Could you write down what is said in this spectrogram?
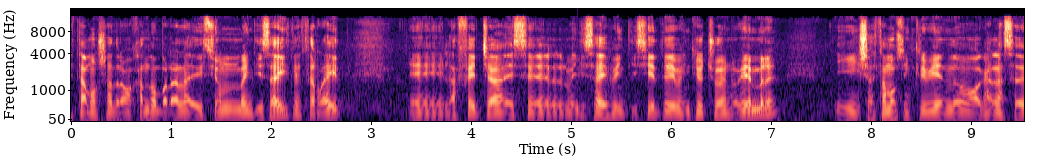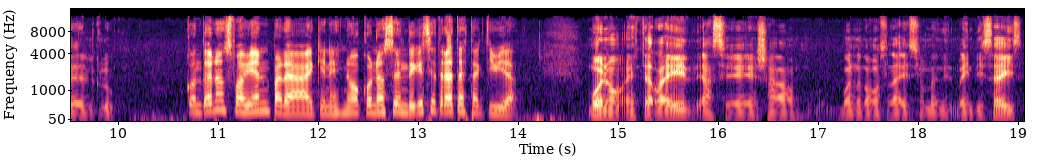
estamos ya trabajando para la edición 26 de este raid. Eh, la fecha es el 26, 27 y 28 de noviembre y ya estamos inscribiendo acá en la sede del club. Contanos, Fabián, para quienes no conocen, ¿de qué se trata esta actividad? Bueno, este raid hace ya, bueno, tomamos la edición 26,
